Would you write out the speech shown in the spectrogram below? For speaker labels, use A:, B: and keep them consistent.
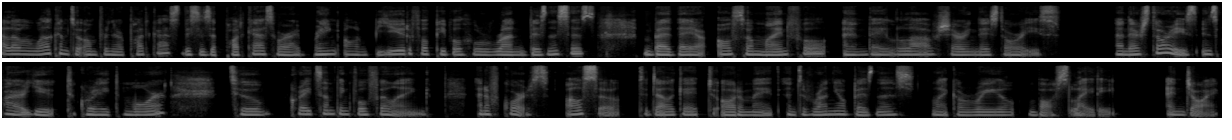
A: Hello and welcome to Ommmpreneur Podcast. This is a podcast where I bring on beautiful people who run businesses, but they are also mindful and they love sharing their stories. And their stories inspire you to create more, to create something fulfilling, and of course, also to delegate, to automate, and to run your business like a real boss lady. Enjoy.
